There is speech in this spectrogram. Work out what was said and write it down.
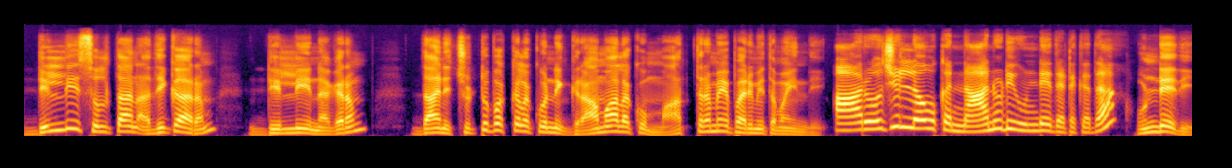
ఢిల్లీ సుల్తాన్ అధికారం ఢిల్లీ నగరం దాని చుట్టుపక్కల కొన్ని గ్రామాలకు మాత్రమే పరిమితమైంది. ఆ రోజుల్లో ఒక నానుడి ఉండేదట కదా? ఉండేది.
